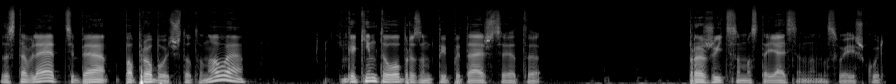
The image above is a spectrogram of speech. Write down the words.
заставляет тебя попробовать что-то новое, и каким-то образом ты пытаешься это прожить самостоятельно на своей шкуре.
